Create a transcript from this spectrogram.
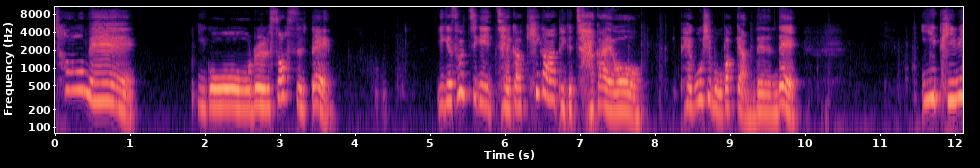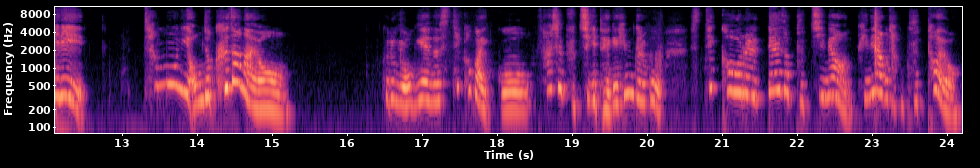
처음에 이거를 썼을 때 이게 솔직히 제가 키가 되게 작아요. 155밖에 안 되는데 이 비닐이 창문이 엄청 크잖아요. 그리고 여기에는 스티커가 있고 사실 붙이기 되게 힘들고 스티커를 떼서 붙이면 비닐하고 자꾸 붙어요.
